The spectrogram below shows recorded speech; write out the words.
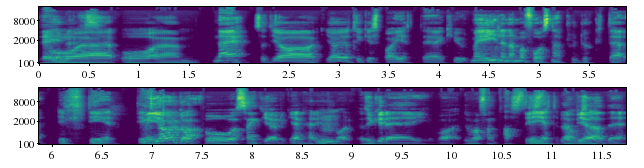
Det är och, nice. eh, och ehm, nej, så jag, jag, jag tycker spa är jättekul. Men jag gillar när man får såna här produkter. Det, det, det Men jag har gått på Sankt Jörgen här i Mm. Göteborg. Jag tycker det var, det var fantastiskt. Det är jättebra jag också. bjöd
